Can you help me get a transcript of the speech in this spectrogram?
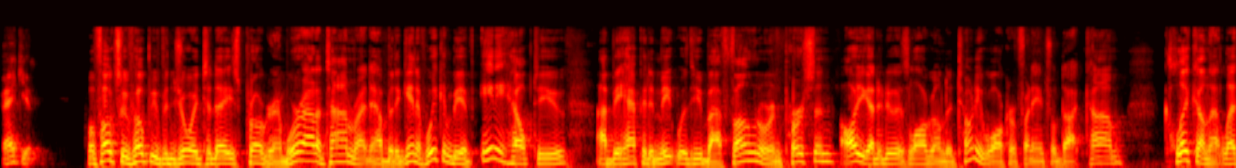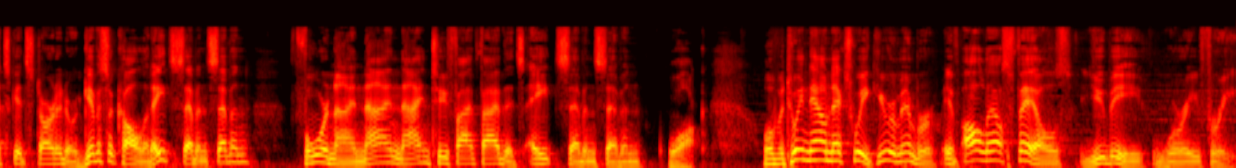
Thank you. Well, folks, we hope you've enjoyed today's program. We're out of time right now, but again, if we can be of any help to you, I'd be happy to meet with you by phone or in person. All you got to do is log on to TonyWalkerFinancial.com, click on that Let's Get Started, or give us a call at 877 499 9255. That's 877 WALK. Well, between now and next week, you remember if all else fails, you be worry free.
